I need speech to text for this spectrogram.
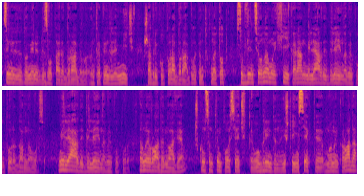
ține de domeniul dezvoltare durabilă, întreprinderile mici și agricultura durabilă, pentru că noi tot subvenționăm în fiecare an miliarde de lei în agricultură, doamna Ursu. Miliarde de lei în agricultură. Dar noi roade nu avem și cum se întâmplă o secetă, o grindină, niște insecte mănâncă roada,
